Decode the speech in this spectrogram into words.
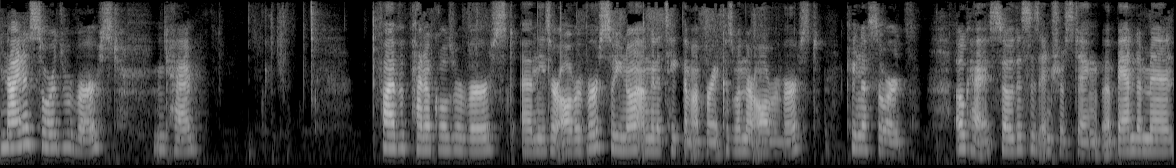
Nine of Swords reversed, okay? Five of Pentacles reversed, and these are all reversed. So you know what? I'm going to take them upright because when they're all reversed, King of Swords. Okay, so this is interesting. Abandonment,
